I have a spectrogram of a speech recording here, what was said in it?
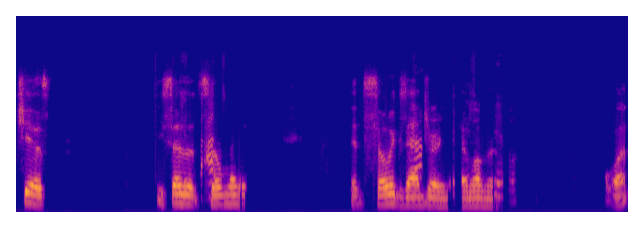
cheers. He says it so many. It's so exaggerated. I love it. What?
